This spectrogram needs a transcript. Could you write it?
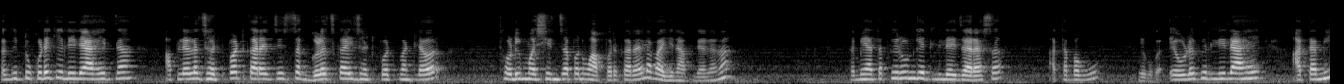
कारण की तुकडे केलेले आहेत ना आपल्याला झटपट करायचे सगळंच काही झटपट म्हटल्यावर थोडी मशीनचा पण वापर करायला पाहिजे ना आपल्याला ना? तर मी आता फिरून घेतलेलं आहे जरासं. आता बघू. हे बघा एवढं फिरलेलं आहे. आता मी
